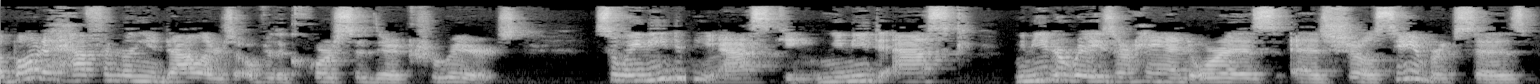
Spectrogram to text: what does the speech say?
about a half a million dollars over the course of their careers. So we need to be asking. We need to ask, we need to raise our hand, or as, as Sheryl Sandberg says,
